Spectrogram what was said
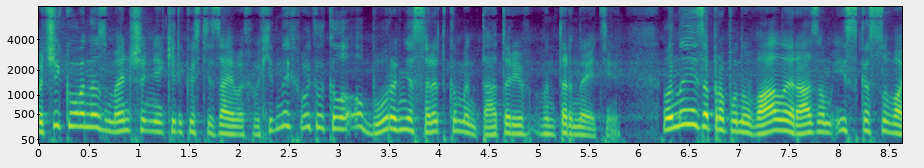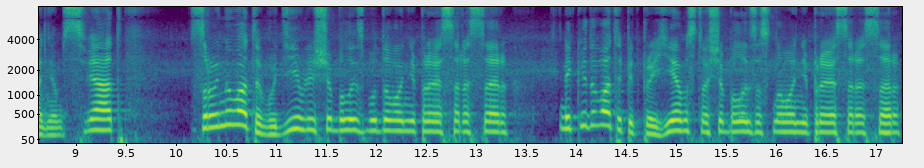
Очікуване зменшення кількості зайвих вихідних викликало обурення серед коментаторів в інтернеті. Вони запропонували разом із скасуванням свят, зруйнувати будівлі, що були збудовані при СРСР, ліквідувати підприємства, що були засновані при СРСР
